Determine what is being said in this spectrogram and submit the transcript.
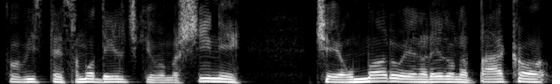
to, vi ste samo delčki v mašini, če je umrl, je naredil napako,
